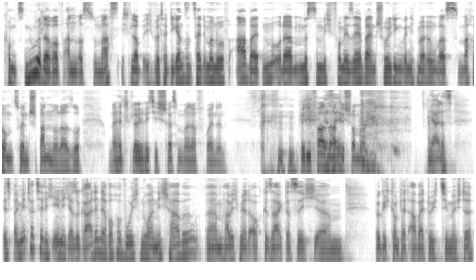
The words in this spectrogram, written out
kommt es nur darauf an, was du machst. Ich glaube, ich würde halt die ganze Zeit immer nur arbeiten oder müsste mich vor mir selber entschuldigen, wenn ich mal irgendwas mache, um zu entspannen oder so. Und dann hätte ich, glaube ich, richtig Stress mit meiner Freundin. Für die Phase hatte ich schon mal. Ja, das ist bei mir tatsächlich ähnlich. Also gerade in der Woche, wo ich Noah nicht habe, ähm, habe ich mir halt auch gesagt, dass ich ähm, wirklich komplett Arbeit durchziehen möchte.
